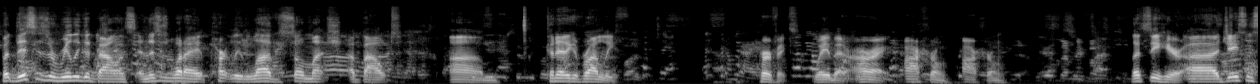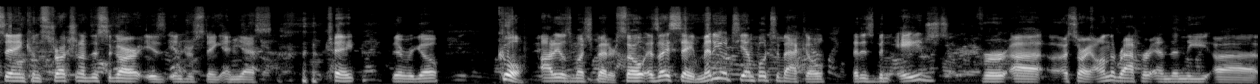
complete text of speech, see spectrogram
But this is a really good balance, and this is what I partly love so much about um, Connecticut broadleaf. Perfect. Way better. All right. Awesome. Awesome. Let's see here. Uh, Jason saying construction of this cigar is interesting. And yes. okay. There we go. Cool. Audio is much better. So, as I say, Medio Tiempo tobacco that has been aged for, uh, uh, sorry, on the wrapper and then the uh,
